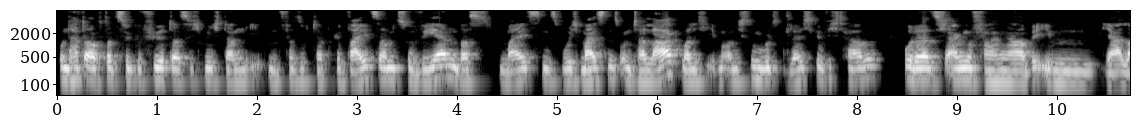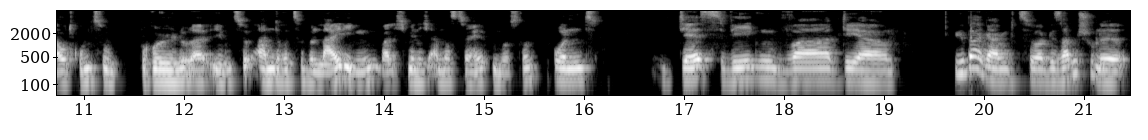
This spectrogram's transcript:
und hat auch dazu geführt, dass ich mich dann eben versucht habe, gewaltsam zu wehren, was meistens, wo ich meistens unterlag, weil ich eben auch nicht so ein gutes Gleichgewicht habe. Oder dass ich angefangen habe, eben ja laut rumzubrüllen oder eben zu andere zu beleidigen, weil ich mir nicht anders zu helfen wusste. Und deswegen war der Übergang zur Gesamtschule,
